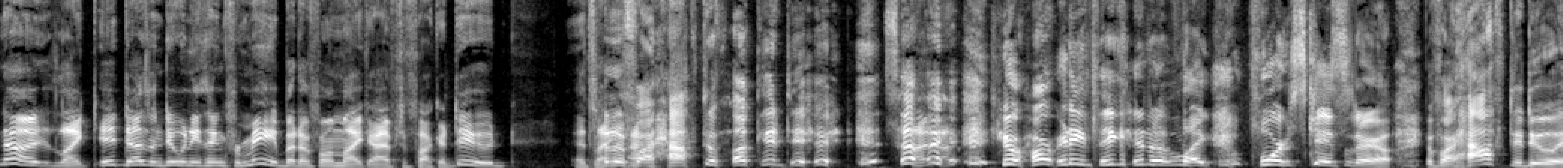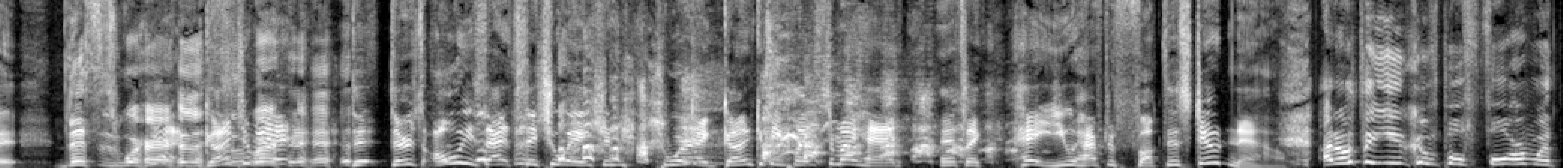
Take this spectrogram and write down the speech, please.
No, like it doesn't do anything for me. But if I'm like I have to fuck a dude, it's like But if I, I- have to fuck a dude, so I- you're already thinking of like worst case scenario. If I have to do it, this is where, Yeah, this gun is to where it. Th- There's always that situation to where a gun can be placed to my head, and it's like, hey, you have to fuck this dude now. I don't think you can perform with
